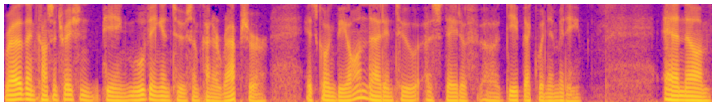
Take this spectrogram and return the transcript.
Rather than concentration being moving into some kind of rapture, it's going beyond that into a state of uh, deep equanimity. And um,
